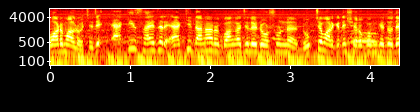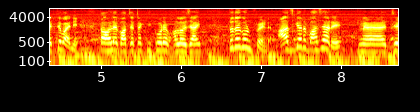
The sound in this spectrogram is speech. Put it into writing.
গড় মাল রয়েছে। যে একই সাইজের একই দানার গঙ্গাজলের রসুন ঢুকছে মার্কেটে সেরকম কিন্তু দেখতে পাইনি। তাহলে বাজারটা কি করে ভালো যায়? তো দেখুন ফ্রেন্ড আজকের বাজারে যে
